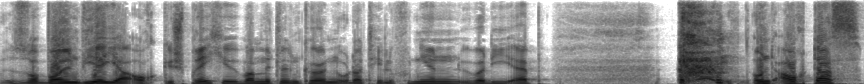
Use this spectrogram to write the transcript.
so wollen wir ja auch Gespräche übermitteln können oder telefonieren über die App. Und auch das,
